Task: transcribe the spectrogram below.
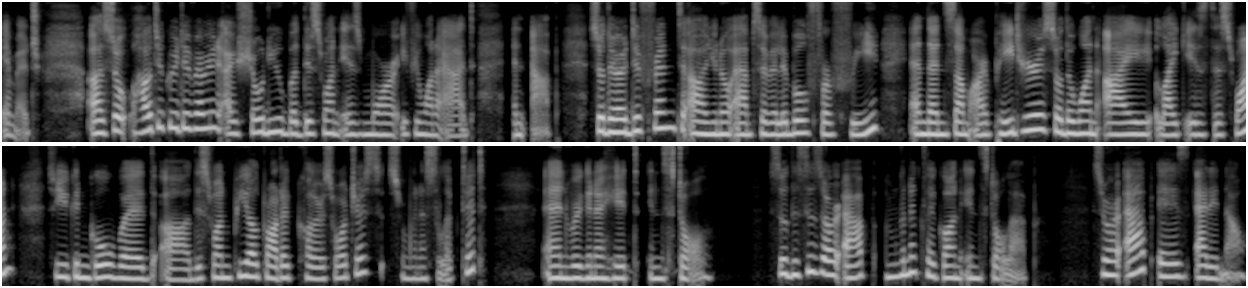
image. Uh, so how to create a variant, I showed you, but this one is more if you want to add an app. So there are different, uh, you know, apps available for free, and then some are paid here. So the one I like is this one. So you can go with uh, this one, PL Product Color Swatches. So I'm gonna select it, and we're gonna hit install. So this is our app. I'm gonna click on install app. So our app is added now.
